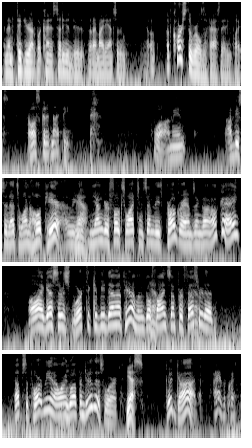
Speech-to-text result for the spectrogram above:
and then figure out what kind of study to do that I might answer them. You know, of course, the world's a fascinating place. How else could it not be? Well, I mean, obviously that's one hope here. We Yeah. get younger folks watching some of these programs and going, okay, well, I guess there's work that could be done up here. I'm going to go Yeah. find some professor to help support me, and I want to mm-hmm. go up and do this work. Yes. Good God, I have a question.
